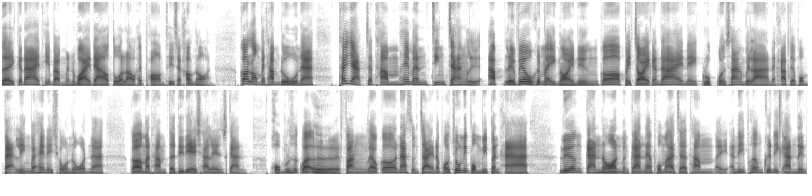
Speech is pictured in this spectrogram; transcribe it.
เลยก็ได้ที่แบบเหมือนวายดาวตัวเราให้พร้อมที่จะเข้านอน ก็ลองไปทำดูนะ ถ้าอยากจะทำให้มันจริงจังหรือ up level ขึ้นมาอีกหน่อยนึง ก็ไปจอยกันได้ในกลุ่มคนสร้างเวลานะครับ เดี๋ยวผมแปะลิงก์ไว้ให้ใน show note นะ ก็มาทำ30 day challenge กัน ผมรู้สึกว่าเออฟังแล้วก็น่าสนใจนะ เพราะช่วงนี้ผมมีปัญหา เรื่องการนอนเหมือนกันนะผมอาจจะทำไออันนี้เพิ่มขึ้นอีกอันหนึ่ง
